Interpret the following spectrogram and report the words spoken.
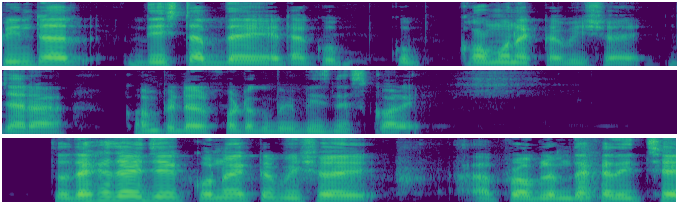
প্রিন্টার ডিস্টার্ব দেয় এটা খুব খুব কমন একটা বিষয় যারা কম্পিউটার ফটোকপির বিজনেস করে। তো দেখা যায় যে কোনো একটা বিষয় প্রবলেম দেখা দিচ্ছে,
